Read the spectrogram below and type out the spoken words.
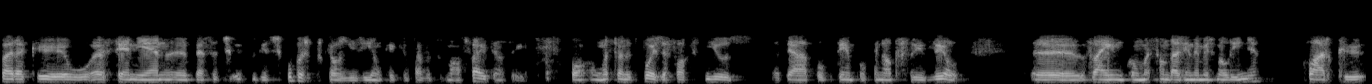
para que a CNN peça, pedisse desculpas, porque eles diziam que aquilo estava tudo mal feito, não sei. Bom, uma semana depois, a Fox News, até há pouco tempo, o canal preferido dele, uh, vem com uma sondagem na mesma linha. Claro que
